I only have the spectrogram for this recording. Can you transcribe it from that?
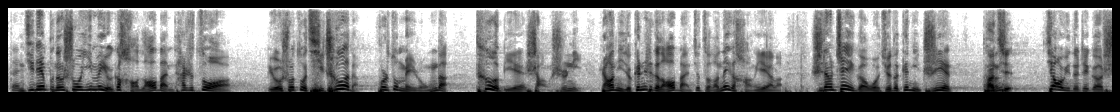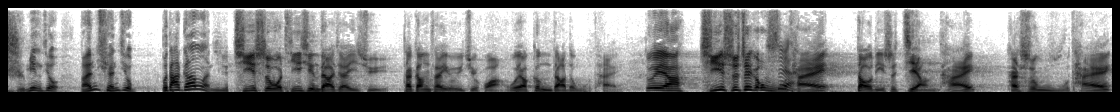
对。你今天不能说因为有一个好老板他是做，比如说做汽车的或者做美容的，特别赏识你，然后你就跟着这个老板就走到那个行业了，实际上这个我觉得跟你职业他其教育的这个使命就完全就不搭干了，你其实我提醒大家一句，他刚才有一句话，我要更大的舞台。对呀、其实这个舞台到底是讲台还是舞台，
